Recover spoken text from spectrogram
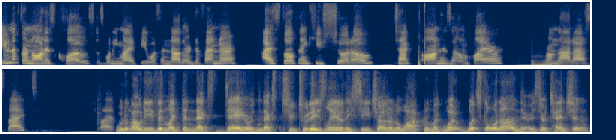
even if they're not as close as what he might be with another defender, I still think he should have checked on his own player mm-hmm. from that aspect. But what about even like the next day or the next two two days later, they see each other in the locker room? Like what what's going on there? Is there tension?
